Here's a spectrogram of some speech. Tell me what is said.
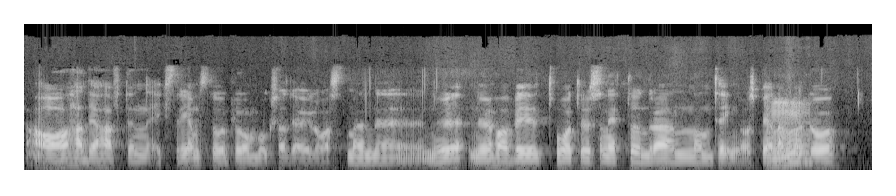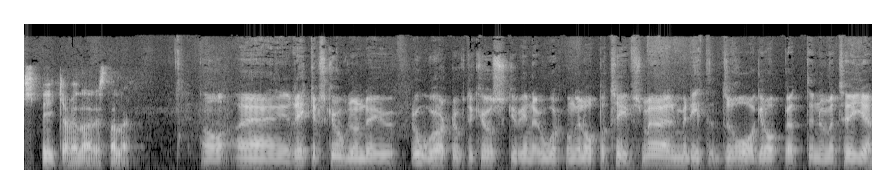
Ja, hade jag haft en extremt stor plånbok så hade jag ju låst. Men eh, nu, nu har vi 2100 någonting att spela mm. för. Då spikar vi där istället. Ja, eh, Rickard Skoglund är ju oerhört duktig kusk, vinner oerhört många lopp och trivs med, med ditt drag loppet nummer 10.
